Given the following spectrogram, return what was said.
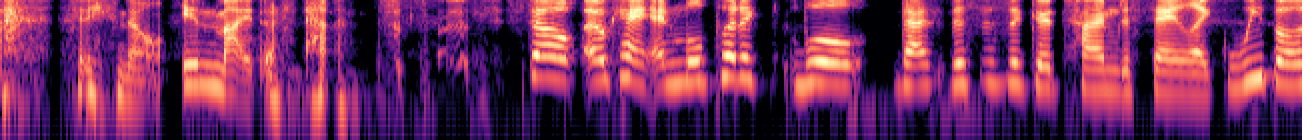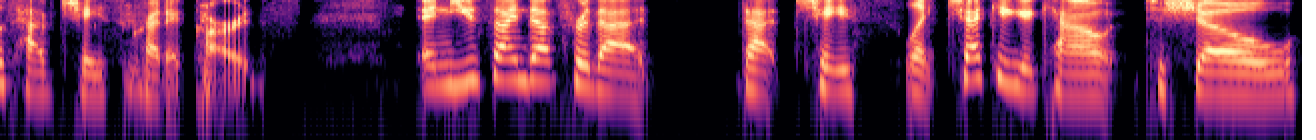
you know, in my defense. So, okay, and we'll put a we'll that this is a good time to say like we both have Chase credit cards. And you signed up for that that Chase like checking account to show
